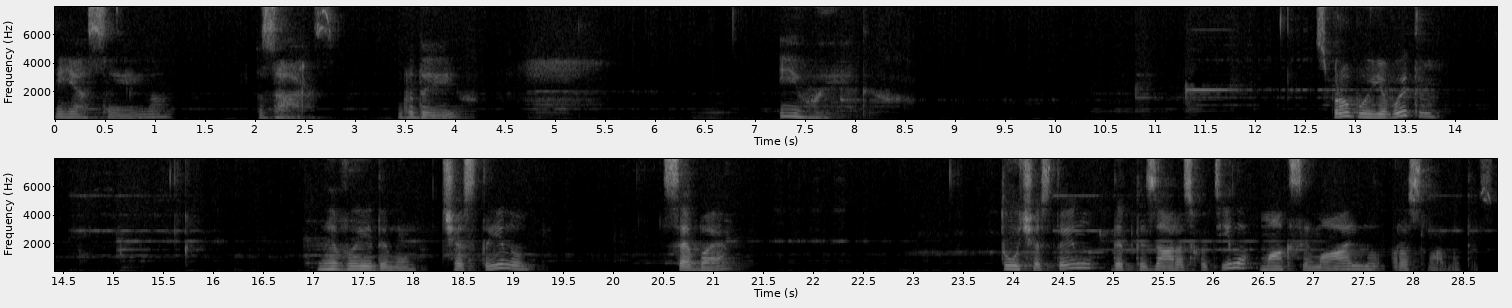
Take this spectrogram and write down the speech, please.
я сильна. Зараз вдих і видих. Спробуй уявити невидиму частину себе, ту частину, де б ти зараз хотіла максимально розслабитись.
